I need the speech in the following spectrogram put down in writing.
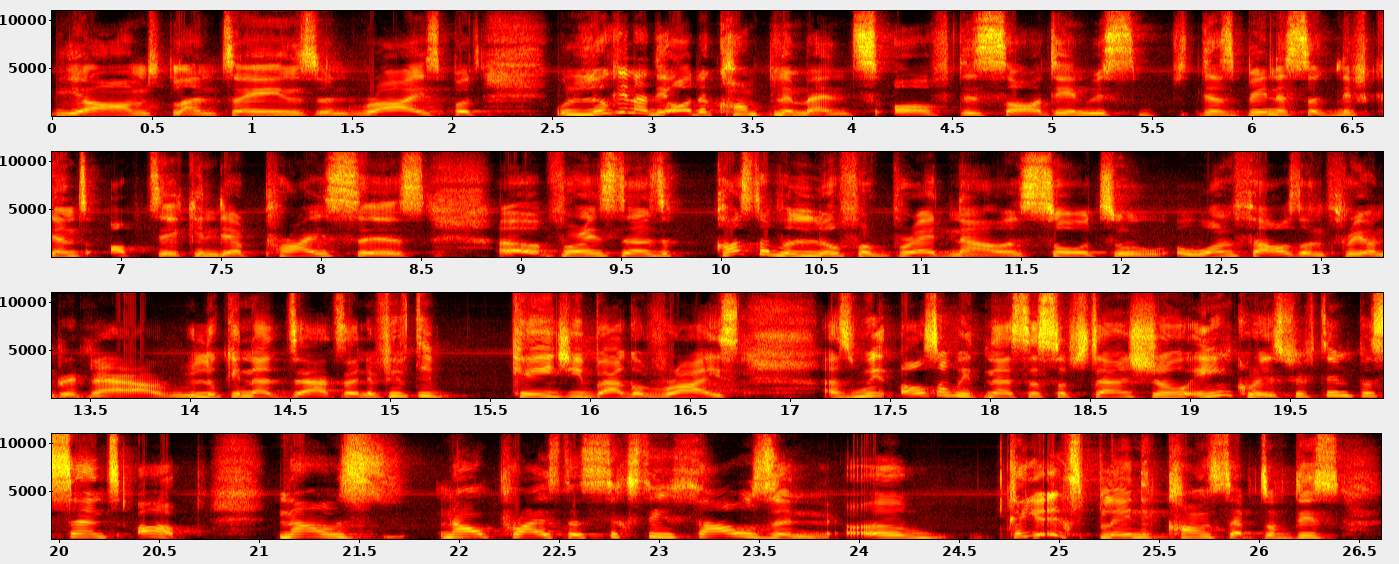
yams, plantains, and rice. But looking at the other complements of this sardine, there's been a significant uptick in their prices. Uh, for instance, the cost of a loaf of bread now is sold to 1,300 naira. We're looking at that, and a 50 kg bag of rice has we also witnessed a substantial increase, 15% up. Now, now priced at 60,000. Uh, can you explain the concept of this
